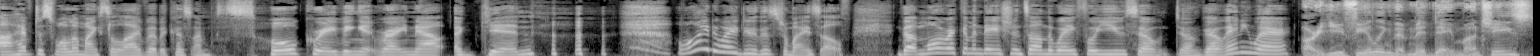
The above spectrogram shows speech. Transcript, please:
I have to swallow my saliva because I'm so craving it right now again. Why do I do this to myself? Got more recommendations on the way for you, so don't go anywhere. Are you feeling the midday munchies?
